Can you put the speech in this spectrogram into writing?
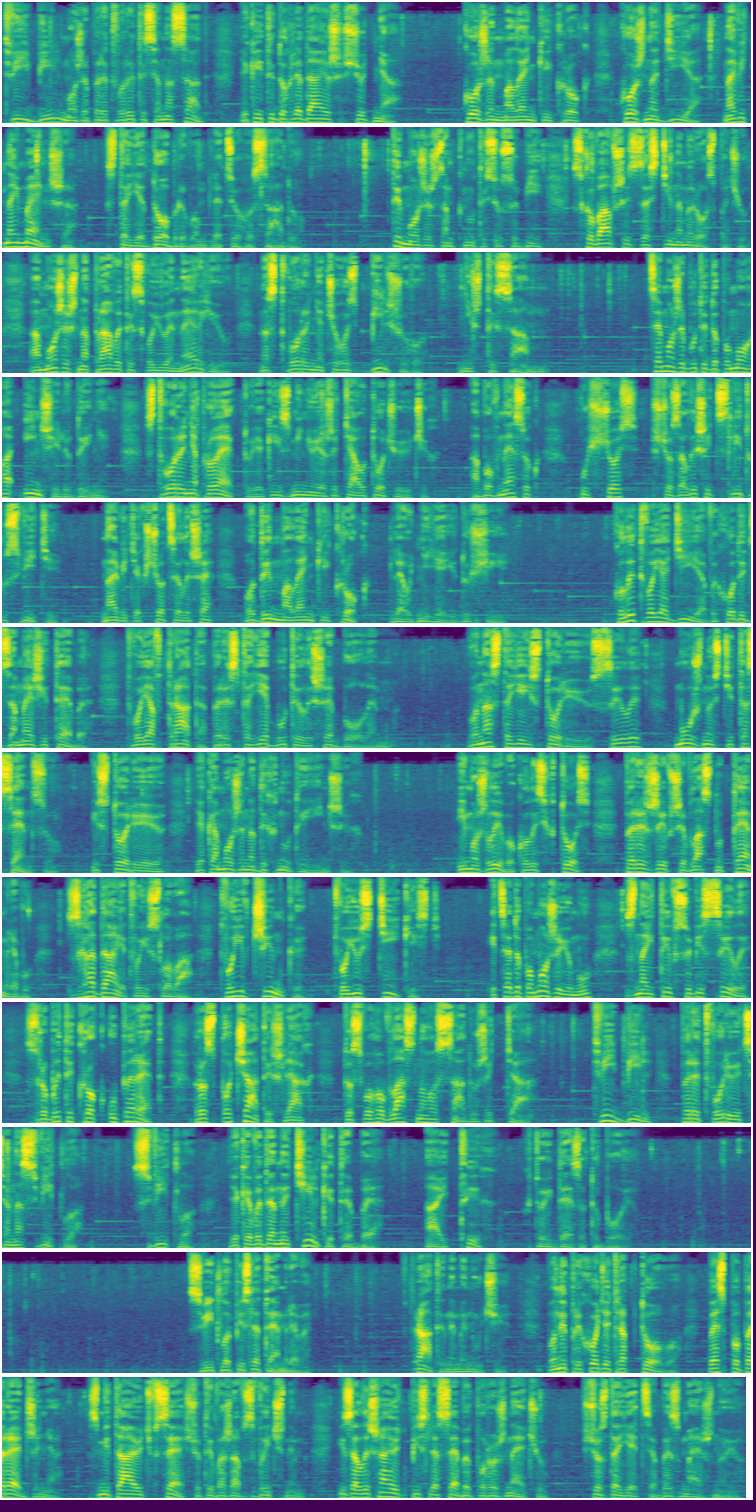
Твій біль може перетворитися на сад, який ти доглядаєш щодня. Кожен маленький крок, кожна дія, навіть найменша, стає добривом для цього саду. Ти можеш замкнутись у собі, сховавшись за стінами розпачу, а можеш направити свою енергію на створення чогось більшого, ніж ти сам. Це може бути допомога іншій людині, створення проекту, який змінює життя оточуючих, або внесок у щось, що залишить слід у світі, навіть якщо це лише один маленький крок для однієї душі. Коли твоя дія виходить за межі тебе, твоя втрата перестає бути лише болем. Вона стає історією сили, мужності та сенсу, історією, яка може надихнути інших. І, можливо, колись хтось, переживши власну темряву, згадає твої слова, твої вчинки, твою стійкість, і це допоможе йому знайти в собі сили, зробити крок уперед, розпочати шлях до свого власного саду життя. Твій біль перетворюється на світло, світло, яке веде не тільки тебе, а й тих, хто йде за тобою. Світло після темряви. Втрати неминучі. Вони приходять раптово, без попередження, змітають все, що ти вважав звичним, і залишають після себе порожнечу, що здається безмежною.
